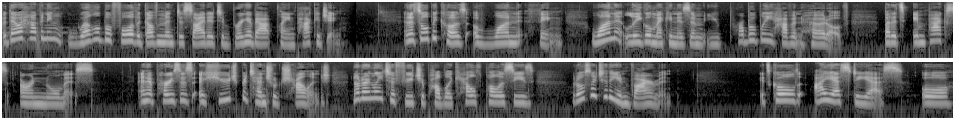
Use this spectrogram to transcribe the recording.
but they were happening well before the government decided to bring about plain packaging. And it's all because of one thing, one legal mechanism you probably haven't heard of, but its impacts are enormous. And it poses a huge potential challenge, not only to future public health policies, but also to the environment. It's called ISDS, or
